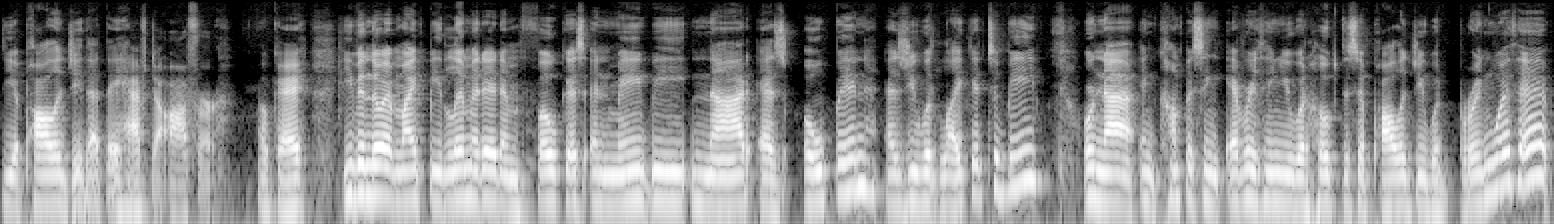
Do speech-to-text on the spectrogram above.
the apology that they have to offer okay? Even though it might be limited and focused and maybe not as open as you would like it to be, or not encompassing everything you would hope this apology would bring with it.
